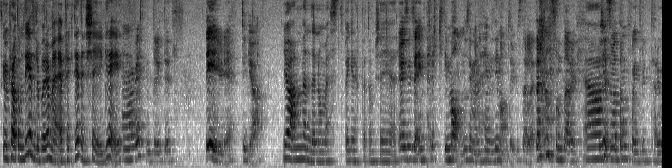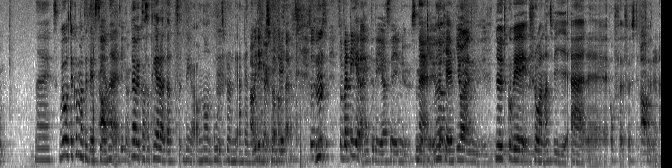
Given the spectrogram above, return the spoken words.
Ska vi prata om det till att börja med? Är präktighet en tjejgrej? Jag vet inte riktigt. Det är ju det, tycker jag. Jag använder nog mest begreppet om tjejer. Jag skulle säga en präktig man, då ser man en händig man typ istället. Eller sånt där. Ja, Det känns som att de två inte riktigt hör ihop. nej. Ska vi återkomma till det senare? det kan vi nu har vi konstaterat att det av någon outgrundlig anledning Ja, men det kan vi prata om sen. Så, Mm. så, så värdera inte det jag säger nu så Nej, mycket. Utan okej. jag är en... Nu utgår vi från att vi är eh, offer för Ja, strukturerna.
